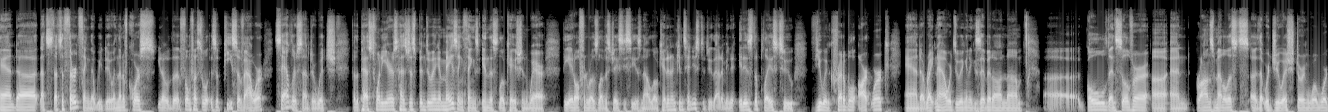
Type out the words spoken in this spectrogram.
And uh, that's that's a third thing that we do. And then, of course, you know, the film festival is a piece of our Sandler Center, which for the past 20 years has just been doing amazing things in this location where the Adolph and Rose Levis JCC is now located and continues to do that. I mean, it, it is the place to view incredible artwork. And uh, right now, we're doing an exhibit on um, uh, gold and silver uh, and bronze medalists uh, that were Jewish during World War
